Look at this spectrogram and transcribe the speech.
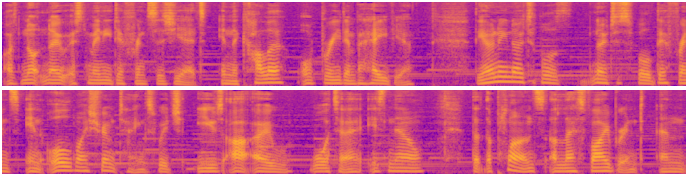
I've not noticed many differences yet in the colour or breed and behaviour. The only notable noticeable difference in all my shrimp tanks which use RO water is now that the plants are less vibrant and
